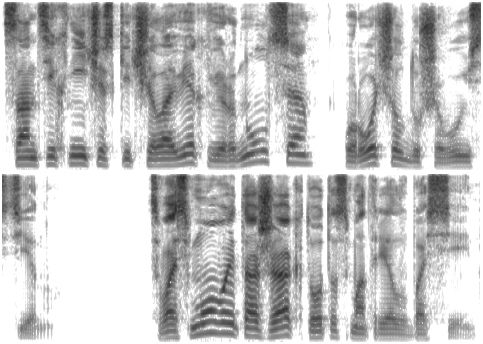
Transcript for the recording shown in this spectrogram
Сантехнический человек вернулся, курочил душевую стену. С восьмого этажа кто-то смотрел в бассейн.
